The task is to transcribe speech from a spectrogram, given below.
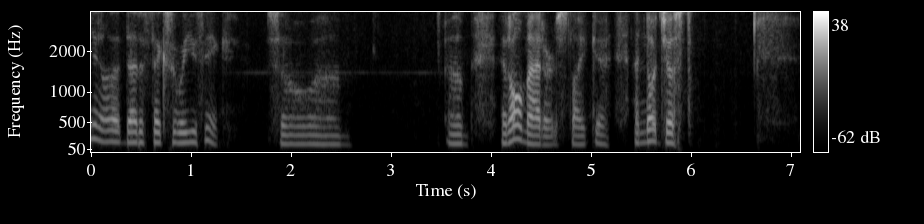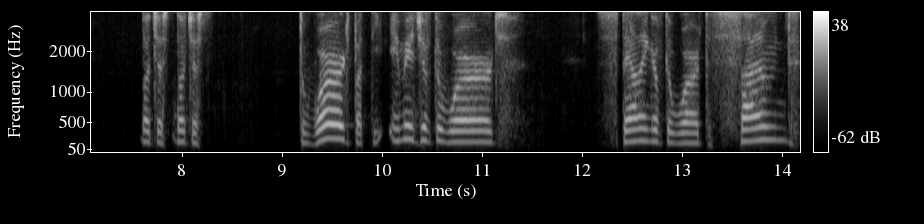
you know that, that affects the way you think. So um, um, it all matters. Like uh, and not just not just not just the word, but the image of the word, spelling of the word, the sound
